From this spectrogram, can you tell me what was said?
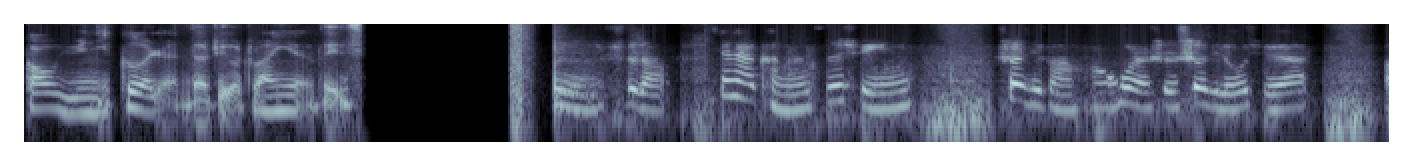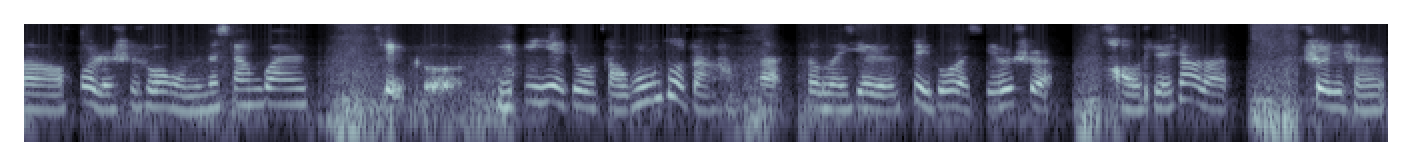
高于你个人的这个专业背景。嗯，是的，现在可能咨询设计转行或者是设计留学，呃，或者是说我们的相关这个一毕业就找工作转行的这么一些人最多的，其实是好学校的设计生，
